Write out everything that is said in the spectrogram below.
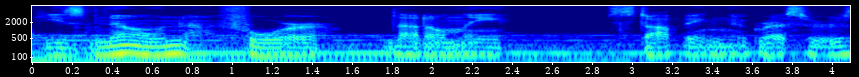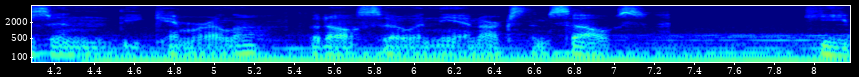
he's known for not only stopping aggressors in the Camarilla, but also in the Anarchs themselves. He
